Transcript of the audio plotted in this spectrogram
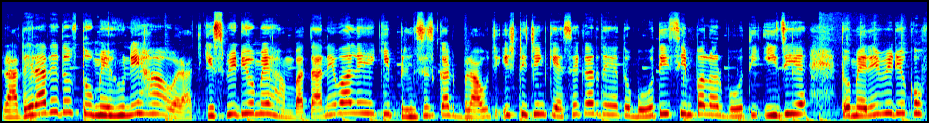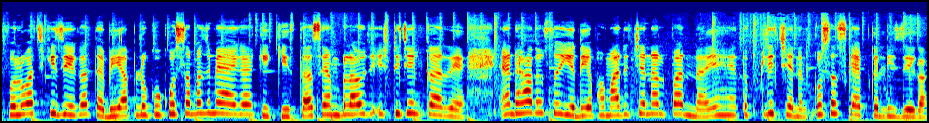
राधे राधे दोस्तों, मैं हूँ नेहा और आज की इस वीडियो में हम बताने वाले हैं कि प्रिंसेस कट ब्लाउज स्टिचिंग कैसे करते हैं। तो बहुत ही सिंपल और बहुत ही इजी है। तो मेरे वीडियो को फुल वॉच कीजिएगा, तभी आप लोगों को समझ में आएगा कि किस तरह से हम ब्लाउज स्टिचिंग कर रहे हैं। एंड हाँ दोस्तों, यदि आप हमारे चैनल पर नए हैं तो प्लीज़ चैनल को सब्सक्राइब कर लीजिएगा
